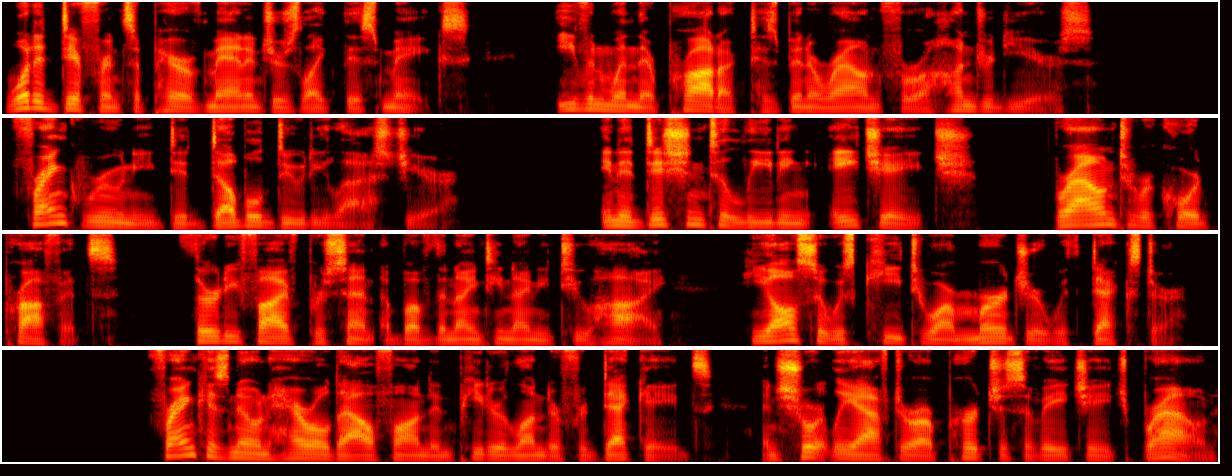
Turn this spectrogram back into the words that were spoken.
What a difference a pair of managers like this makes, even when their product has been around for a 100 years. Frank Rooney did double duty last year. In addition to leading HH, Brown to record profits, 35% above the 1992 high, he also was key to our merger with Dexter. Frank has known Harold Alfond and Peter Lunder for decades, and shortly after our purchase of H.H. Brown,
